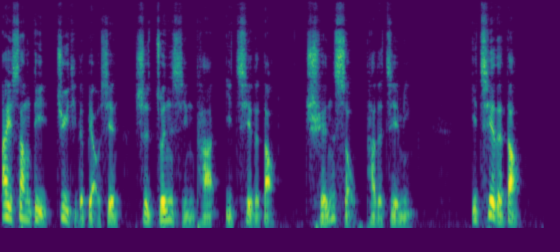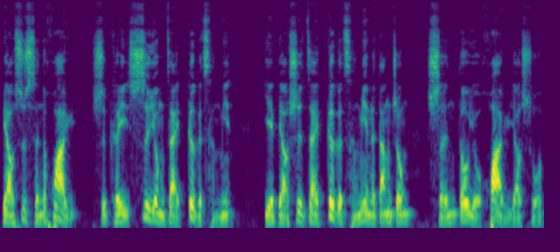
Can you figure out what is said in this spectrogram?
爱上帝具体的表现是遵行他一切的道，全守他的诫命。一切的道表示神的话语是可以适用在各个层面，也表示在各个层面的当中，神都有话语要说。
